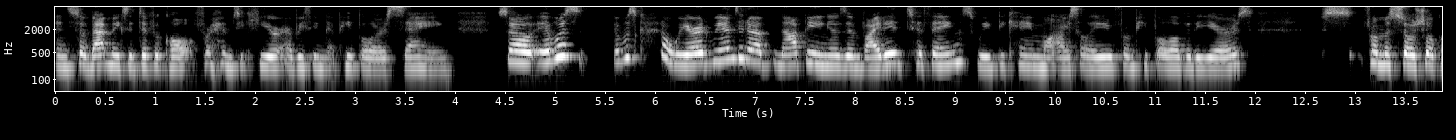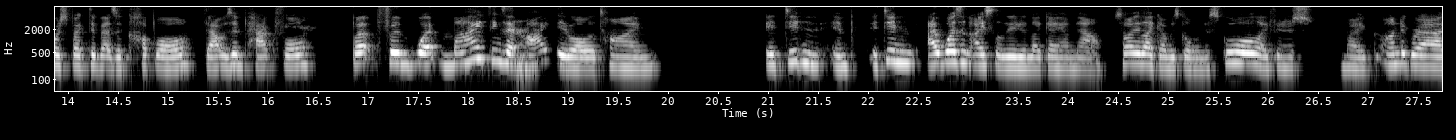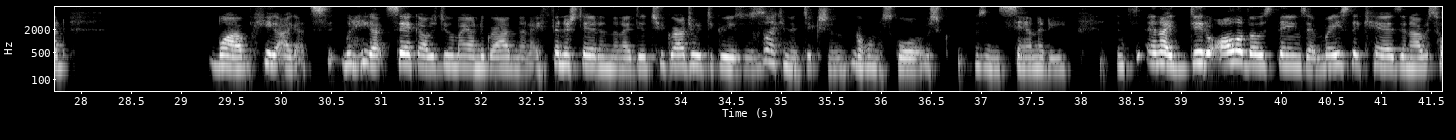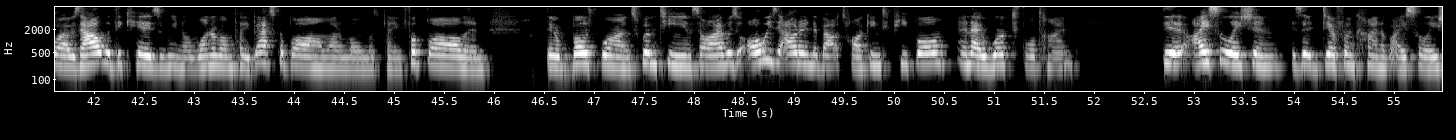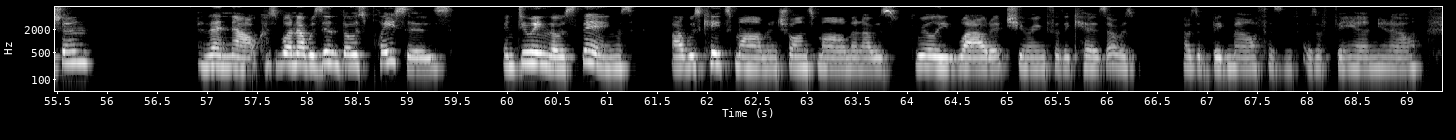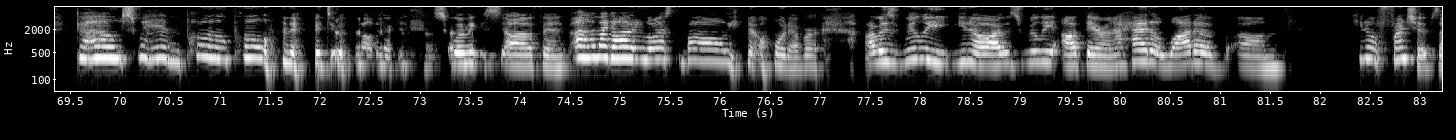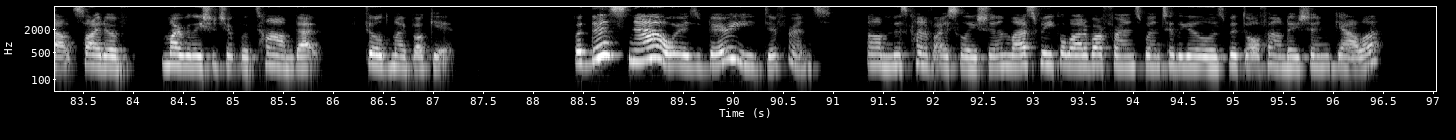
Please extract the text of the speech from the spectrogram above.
and so that makes it difficult for him to hear everything that people are saying. So it was it was kind of weird. We ended up not being as invited to things. We became more isolated from people over the years. From a social perspective as a couple that was impactful. But from what my things that i did all the time it didn't it didn't i wasn't isolated like i am now. So i like i was going to school i finished my undergrad well he i got when he got sick i was doing my undergrad and then i finished it and then i did two graduate degrees. It was like an addiction going to school. It was, it was insanity. And, and i did all of those things and raised the kids and i was so i was out with the kids. You know one of them played basketball and one of them was playing football and they were both were on swim teams. So i was always out and about talking to people and i worked full time. The isolation is a different kind of isolation and then now because when i was in those places and doing those things i was kate's mom and sean's mom and i was really loud at cheering for the kids i was I was a big mouth as, as a fan, you know, go swim, pull, pull. And they do all their swimming stuff and oh my God, he lost the ball, you know, whatever. I was really, you know, I was really out there and I had a lot of um, you know, friendships outside of my relationship with Tom that filled my bucket. But this now is very different. Um, this kind of isolation. Last week, a lot of our friends went to the Elizabeth Dole Foundation gala.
